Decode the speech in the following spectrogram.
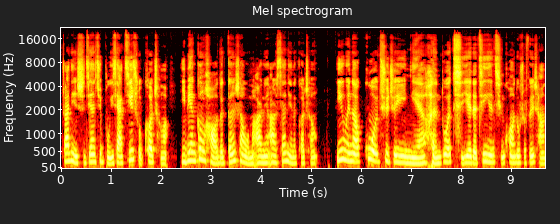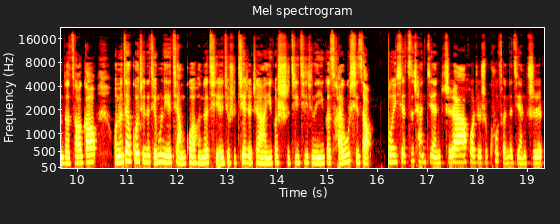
抓紧时间去补一下基础课程啊。以便更好的跟上我们二零二三年的课程，因为呢，过去这一年很多企业的经营情况都是非常的糟糕。我们在过去的节目里也讲过，很多企业就是借着这样一个时机进行了一个财务洗澡，做一些资产减值啊，或者是库存的减值。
